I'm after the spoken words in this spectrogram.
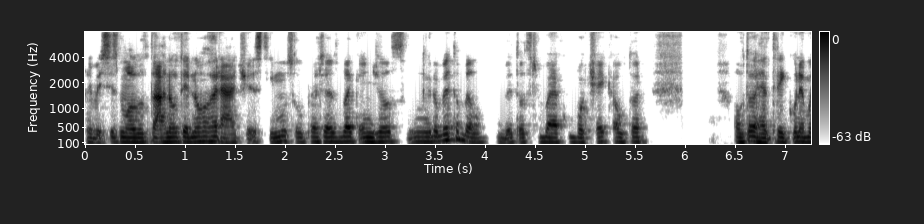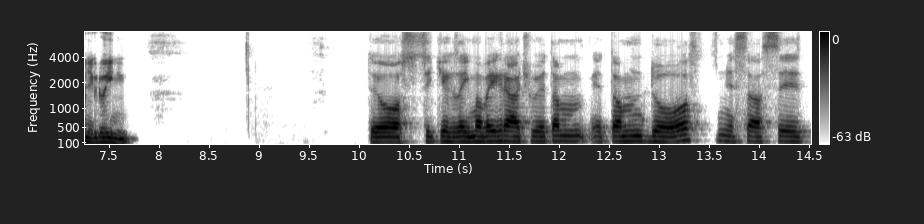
Kdyby si mohl dotáhnout jednoho hráče z týmu soupeře z Black Angels, kdo by to byl? By to třeba jako Boček, autor autor hetriku nebo někdo jiný? Jo, z těch zajímavých hráčů je tam, je tam dost. Mně se asi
